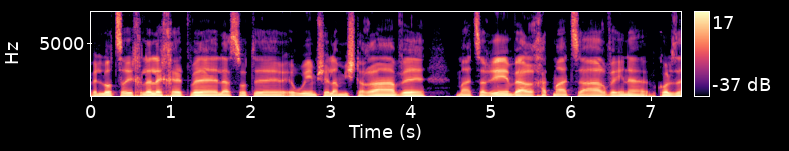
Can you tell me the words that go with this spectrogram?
ולא צריך ללכת ולעשות אה, אירועים של המשטרה ומעצרים והארכת מעצר והנה וכל זה.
